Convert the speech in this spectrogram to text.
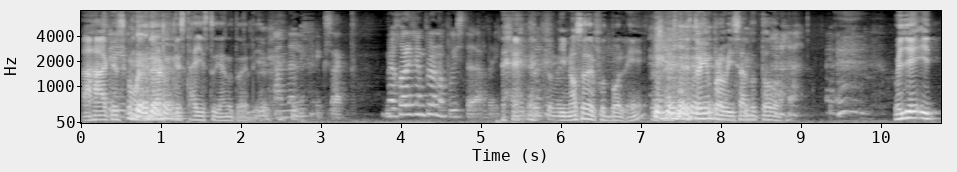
Ajá, que Sí. es como el que está ahí estudiando todo el día. Ándale, exacto. Mejor ejemplo no pudiste dar de ahí. Exactamente. Y no sé de fútbol, ¿eh? Estoy improvisando todo. Oye, ¿y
